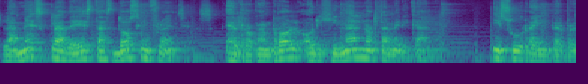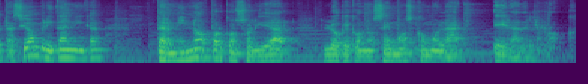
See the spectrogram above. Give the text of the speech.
La mezcla de estas dos influencias, el rock and roll original norteamericano y su reinterpretación británica, terminó por consolidar lo que conocemos como la era del rock.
